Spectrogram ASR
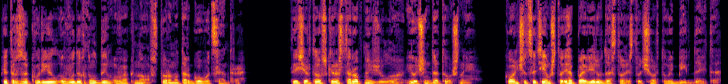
Петр закурил, выдохнул дым в окно, в сторону торгового центра. «Ты чертовски расторопный, Жюло, и очень дотошный. Кончится тем, что я поверю в достоинство чертовой бигдейта».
